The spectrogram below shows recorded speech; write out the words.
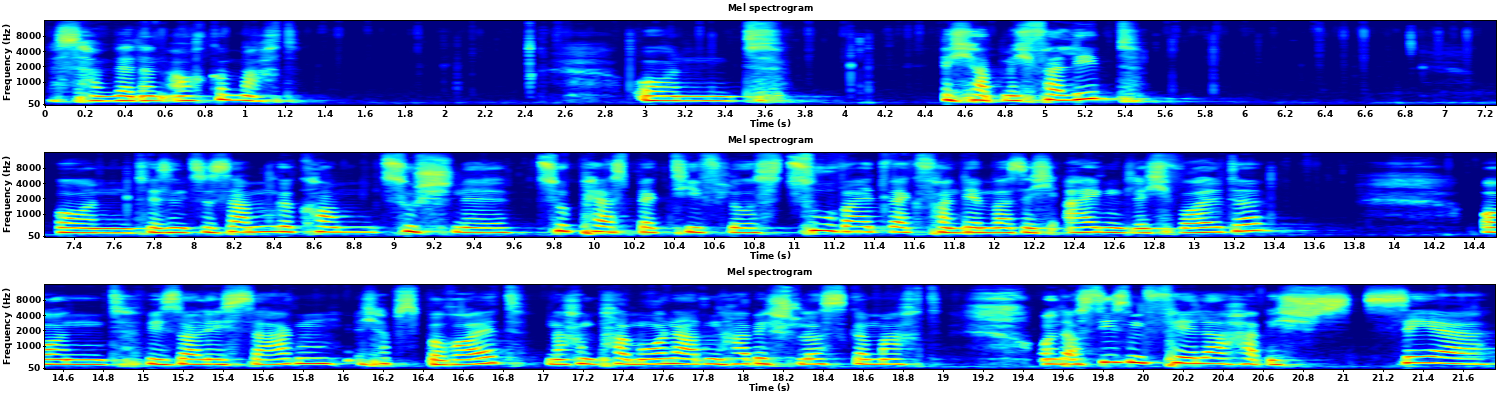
Das haben wir dann auch gemacht. Und ich habe mich verliebt. Und wir sind zusammengekommen, zu schnell, zu perspektivlos, zu weit weg von dem, was ich eigentlich wollte. Und wie soll ich sagen, ich habe es bereut. Nach ein paar Monaten habe ich Schluss gemacht. Und aus diesem Fehler habe ich sehr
